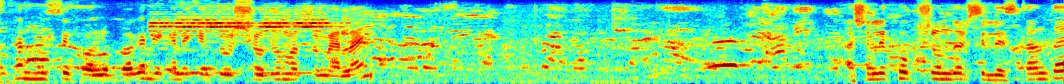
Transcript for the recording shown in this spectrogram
স্থান হচ্ছে কলব বাগান এখানে কিন্তু শুধুমাত্র মেলায়। আসলে খুব সুন্দর ছিল স্থানটা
